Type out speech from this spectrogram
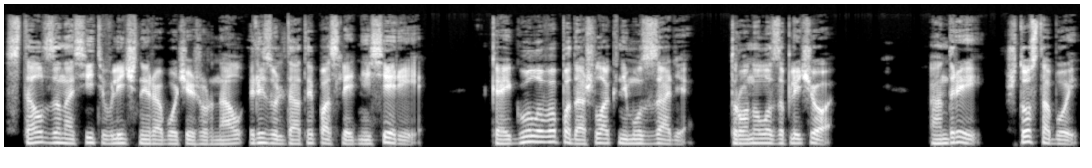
стал заносить в личный рабочий журнал результаты последней серии. Кайгулова подошла к нему сзади, тронула за плечо. «Андрей, что с тобой?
